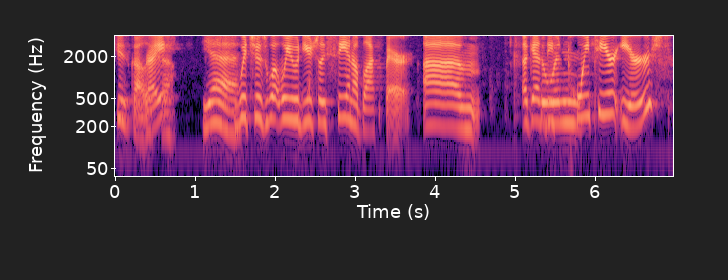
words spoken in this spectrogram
he's got like right? a- yeah. which is what we would usually see in a black bear. Um, again, So these when- pointier ears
